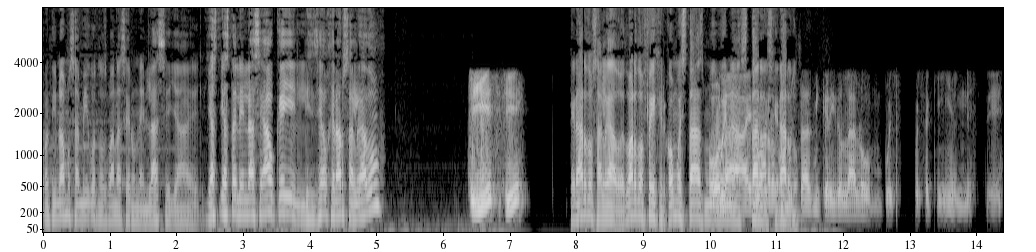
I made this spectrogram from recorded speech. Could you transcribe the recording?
Continuamos amigos, nos van a hacer un enlace ya. ya, ya está el enlace. Ah, ok, el licenciado Gerardo Salgado. Sí, sí, sí. Gerardo Salgado, Eduardo Fejer, ¿cómo estás? Muy buenas tardes, Gerardo. ¿Cómo estás, mi querido Lalo? Pues, pues aquí, en este,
